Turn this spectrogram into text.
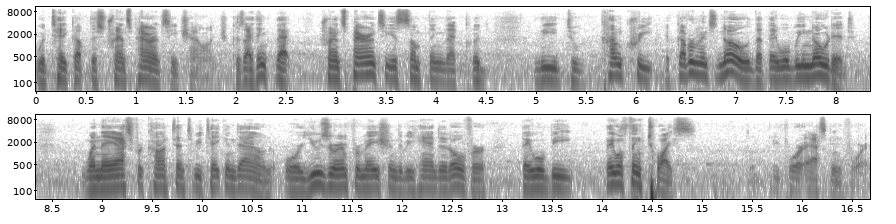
would take up this transparency challenge. Because I think that transparency is something that could lead to concrete. If governments know that they will be noted when they ask for content to be taken down or user information to be handed over, they will be they will think twice before asking for it.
